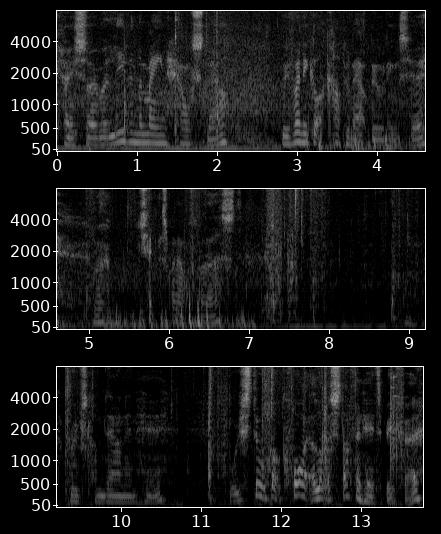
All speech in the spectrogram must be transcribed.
Okay, so we're leaving the main house now. We've only got a couple of outbuildings here. We'll check this one out first. Hmm, the roof's come down in here. We've still got quite a lot of stuff in here, to be fair.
